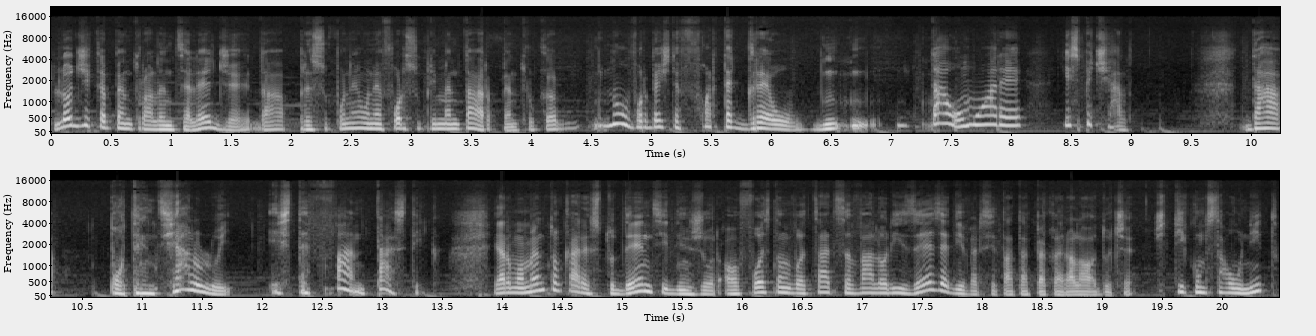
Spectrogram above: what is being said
Logică pentru a-l înțelege, da, presupune un efort suplimentar, pentru că nu vorbește foarte greu. Da, omul are, e special. Dar potențialul lui este fantastic. Iar în momentul în care studenții din jur au fost învățați să valorizeze diversitatea pe care o aduce, știi cum s-au unit?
